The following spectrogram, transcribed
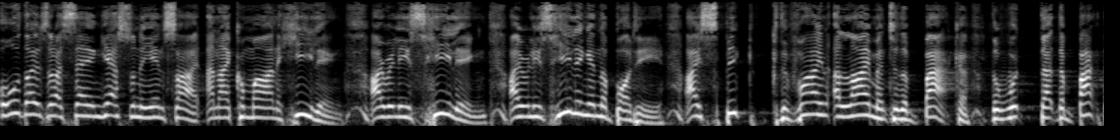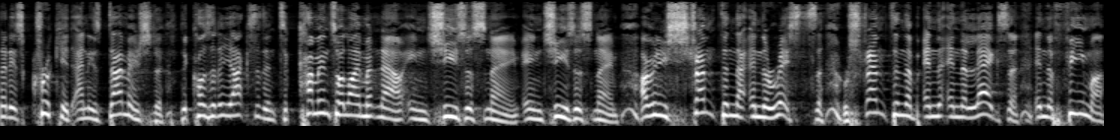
all those that are saying yes on the inside. And I command healing. I release healing. I release healing in the body. I speak divine alignment to the back, the, that the back that is crooked and is damaged because of the accident to come into alignment now in Jesus' name. In Jesus' name. I really strengthen that in the wrists, strengthen the, in the, in the legs, in the femur.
